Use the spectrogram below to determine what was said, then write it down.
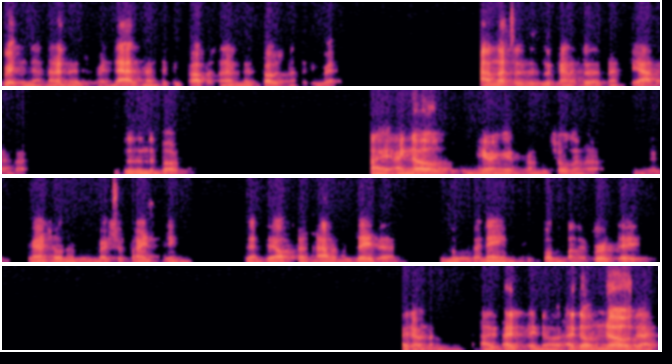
written. Not everything that's written is meant to be published. Not everything that's published is meant to be read. I'm not sure this is the kind of stuff that's meant to be out there, but this is in the book. I, I know from hearing it from the children, of, the grandchildren of Moshe Feinstein, that they all spent time with the Zeide, to know their names, he called them on their birthdays. I don't know. I, I, I know, I don't know that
